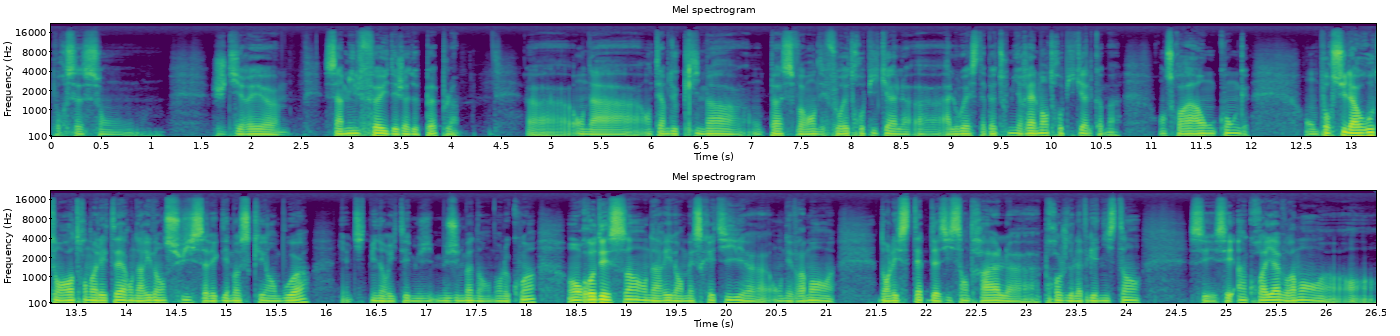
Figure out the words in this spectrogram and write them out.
pour son. Je dirais, c'est un millefeuille déjà de peuple. Euh, on a, en termes de climat, on passe vraiment des forêts tropicales euh, à l'ouest, à Batumi, réellement tropicales, comme euh, on se croirait à Hong Kong. On poursuit la route en rentrant dans les terres, on arrive en Suisse avec des mosquées en bois, il y a une petite minorité musulmane dans, le coin. On redescend, on arrive en Meskheti, on est vraiment dans les steppes d'Asie centrale, proche de l'Afghanistan. C'est incroyable, vraiment,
